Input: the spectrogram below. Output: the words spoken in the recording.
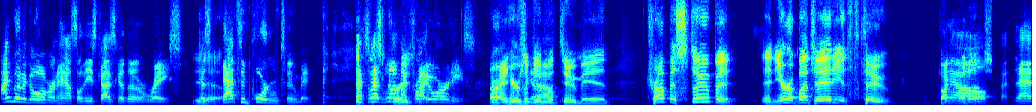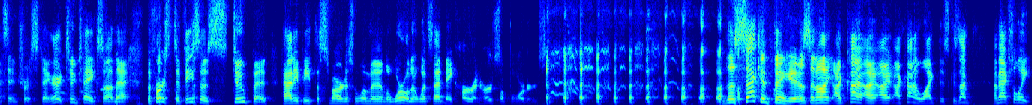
I'm going to go over and hassle these guys because of the race because yeah. that's important to me. That's, that's one of my priorities. All right, here's a good know? one too, man. Trump is stupid, and you're a bunch of idiots too. Talk well, about us. That's interesting. There are two takes on that. The first, if he's so stupid, how do he beat the smartest woman in the world, and what's that make her and her supporters? the second thing is, and I, I kind, I, I kind of like this because I'm, I'm actually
